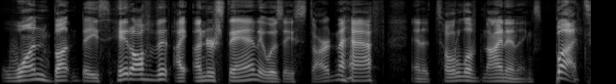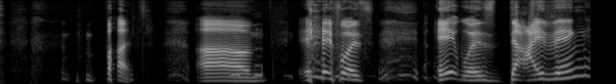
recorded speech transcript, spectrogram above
one bunt base hit off of it. I understand it was a start and a half and a total of nine innings. But, but, um, it was, it was diving.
